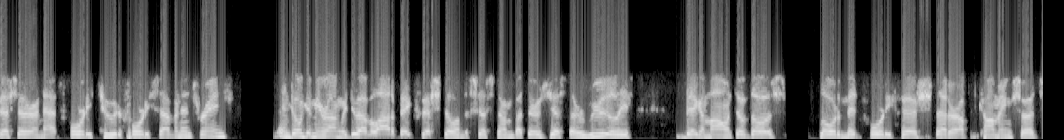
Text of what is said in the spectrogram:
fish that are in that 42 to 47 inch range. And don't get me wrong, we do have a lot of big fish still in the system, but there's just a really big amount of those low to mid 40 fish that are up and coming. So it's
